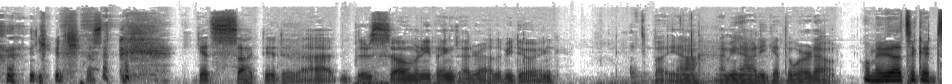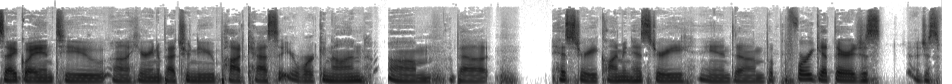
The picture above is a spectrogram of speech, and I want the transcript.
you just get sucked into that. There's so many things I'd rather be doing. But yeah, I mean, how do you get the word out? Well, maybe that's a good segue into uh, hearing about your new podcast that you're working on um, about history, climbing history. And um, but before we get there, I just I just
